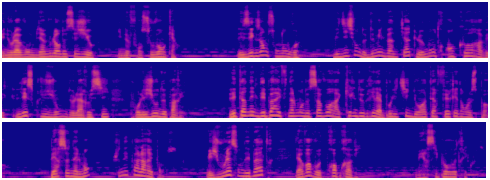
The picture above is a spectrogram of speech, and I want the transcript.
Mais nous l'avons bien vu lors de ces JO, ils ne font souvent qu'un. Les exemples sont nombreux. L'édition de 2024 le montre encore avec l'exclusion de la Russie pour les JO de Paris. L'éternel débat est finalement de savoir à quel degré la politique doit interférer dans le sport. Personnellement, je n'ai pas la réponse. Mais je vous laisse en débattre et avoir votre propre avis. Merci pour votre écoute.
